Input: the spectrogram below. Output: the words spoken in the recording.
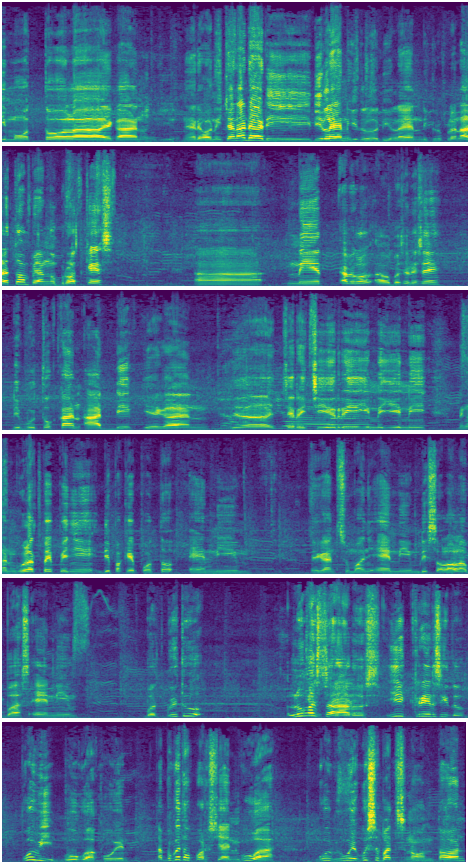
Imoto lah ya kan? Anjir. nyari Onichan ada di di LAN gitu loh di LAN di grup LAN ada tuh sampai yang nge-broadcast eh, need apa eh, bahasa Indonesia dibutuhkan adik ya kan? Ya ciri-ciri gini-gini. Dengan gue liat PP-nya dia pakai foto anime ya kan? Semuanya anime dia seolah-olah bahas anime buat gue tuh lu nggak harus iya cringe gitu. Gue wibu gue akuin. Tapi gue tau porsian gue gue wibu gue sebatas nonton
